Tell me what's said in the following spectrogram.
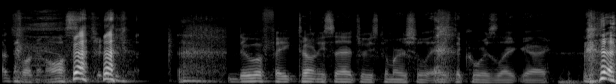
That's fucking awesome, dude. Do a fake Tony Chachere's commercial as the Coors Light guy.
